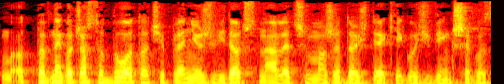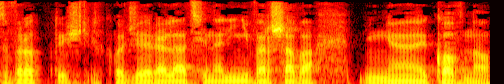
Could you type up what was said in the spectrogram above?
no, od pewnego czasu było to ocieplenie już widoczne, ale czy może dojść do jakiegoś większego zwrotu, jeśli chodzi o relacje na linii Warszawa-Kowno?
